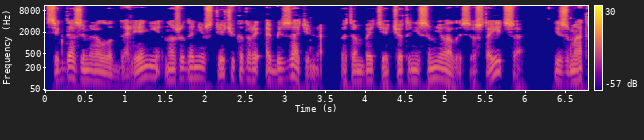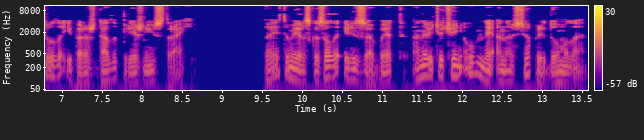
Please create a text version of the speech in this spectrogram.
Всегда замирал в отдалении, но ожидание встречи, которой обязательно, в этом Бетти что-то не сомневалась, состоится, изматывала и порождала прежние страхи. Поэтому я рассказала Элизабет. Она ведь очень умная, она все придумала.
